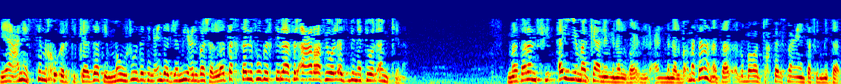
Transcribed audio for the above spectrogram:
يعني سنخ ارتكازات موجودة عند جميع البشر لا تختلف باختلاف الأعراف والأزمنة والأمكنة. مثلا في أي مكان من. من. مثلا ربما تختلف معي أنت في المثال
